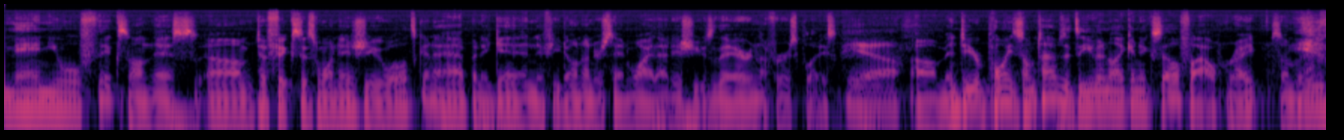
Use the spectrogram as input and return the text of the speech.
manual fix on this um, to fix this one issue. Well, it's going to happen again if you don't understand why that issue is there in the first place. Yeah. Um, and to your point, sometimes it's even like an Excel file, right? Somebody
